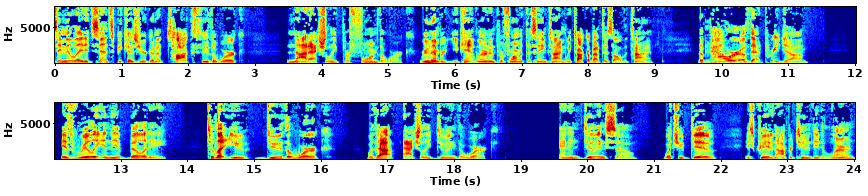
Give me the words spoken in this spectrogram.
simulated sense because you're going to talk through the work, not actually perform the work. Remember, you can't learn and perform at the same time. We talk about this all the time. The mm-hmm. power of that pre job is really in the ability to let you do the work without actually doing the work. And in doing so, what you do is create an opportunity to learn,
